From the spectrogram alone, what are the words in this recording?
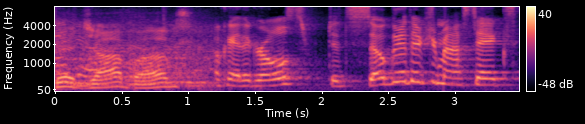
Good job, Bubs. Okay, the girls did so good at their gymnastics.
